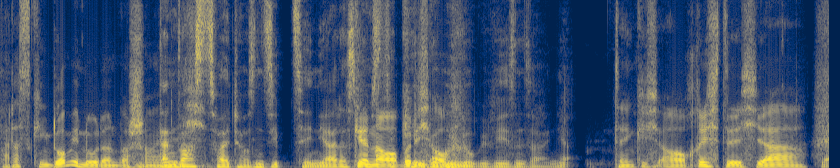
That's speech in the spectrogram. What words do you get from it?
War das King Domino dann wahrscheinlich? Dann war es 2017, ja, das genau, müsste King Domino gewesen sein, ja. Denke ich auch, richtig, ja. ja.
